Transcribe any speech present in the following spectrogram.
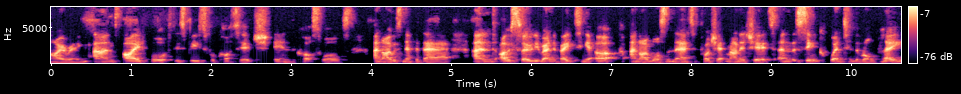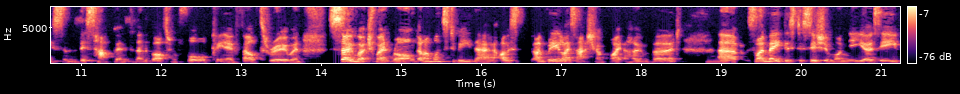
tiring. And I bought this beautiful cottage in the Cotswolds and I was never there. And I was slowly renovating it up, and I wasn't there to project manage it. And the sink went in the wrong place, and this happened, and then the bathroom fork, you know, fell through, and so much went wrong. And I wanted to be there. I was, I realised actually I'm quite a home bird, mm. um, so I made this decision on New Year's Eve,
